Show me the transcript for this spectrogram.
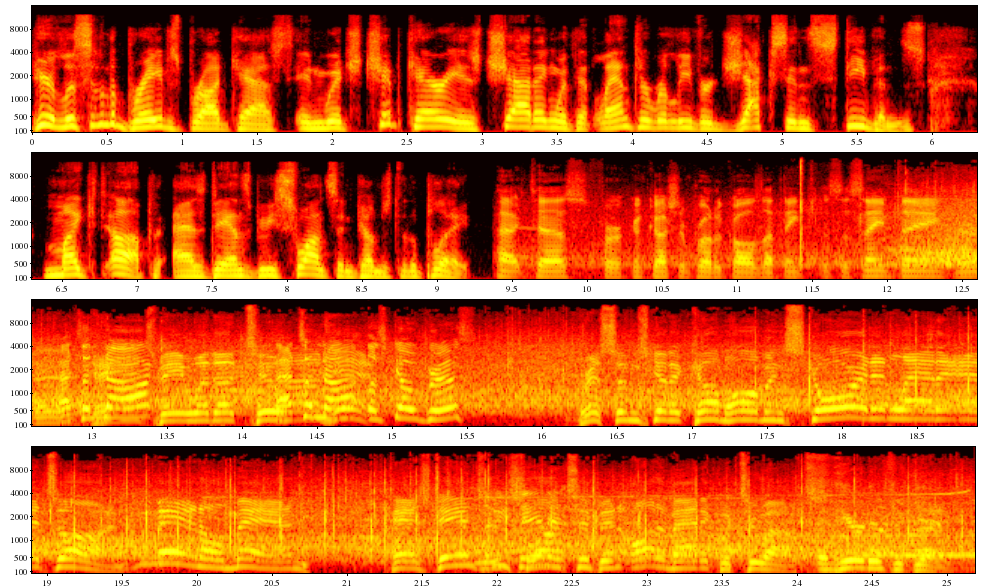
Here, listen to the Braves broadcast in which Chip Caray is chatting with Atlanta reliever Jackson Stephens, mic'd up as Dansby Swanson comes to the plate. Pack test for concussion protocols. I think it's the same thing. That's a knock. with a two. That's a knock. Hit. Let's go, Chris. Grissom's going to come home and score, and Atlanta adds on. Man, oh man, has Dansby Swanson been automatic with two outs. And here it is again.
